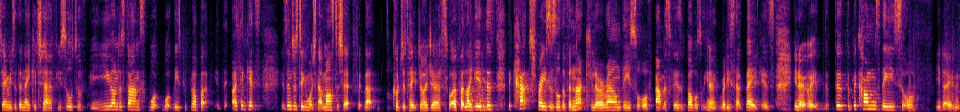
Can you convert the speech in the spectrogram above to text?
Jamie did The Naked Chef. You sort of, you understand what, what these people are. But I think it's, it's interesting watching that MasterChef, that cogitate, digest, whatever. Like it, mm-hmm. the catchphrases or the vernacular around these sort of atmospheres and bubbles, you know, ready, set, bake. It's, you know, it, the, the becomes these sort of, you know,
